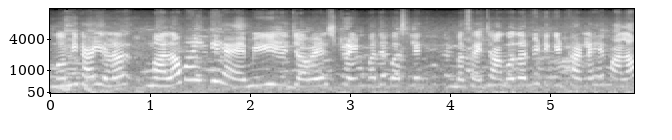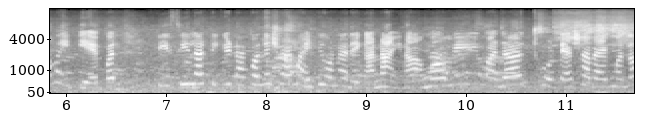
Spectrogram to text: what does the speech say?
मग मी काय केलं मला माहिती आहे मी ज्यावेळेस ट्रेनमध्ये बसले बसायच्या अगोदर मी तिकीट काढलं हे मला माहिती आहे पण टी सीला तिकीट दाखवल्याशिवाय माहिती होणार आहे का? नाही ना. मग मी माझ्या छोट्याशा बॅगमधलं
